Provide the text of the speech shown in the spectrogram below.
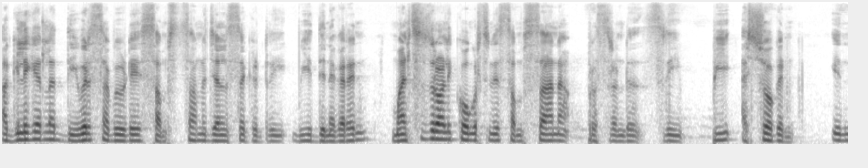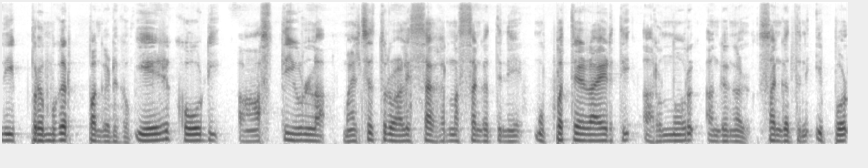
അഖില കേരള ധീവരസഭയുടെ സംസ്ഥാന ജനറൽ സെക്രട്ടറി വി ദിനകരൻ മത്സ്യത്തൊഴിലാളി കോൺഗ്രസിന്റെ സംസ്ഥാന പ്രസിഡന്റ് ശ്രീ പി അശോകൻ എന്നീ പ്രമുഖർ പങ്കെടുക്കും. ഏഴ് കോടി ആസ്തിയുള്ള മത്സ്യത്തൊഴിലാളി സഹകരണ സംഘത്തിന് മുപ്പത്തേഴായിരത്തി അറുന്നൂറ് അംഗങ്ങൾ സംഘത്തിന് ഇപ്പോൾ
